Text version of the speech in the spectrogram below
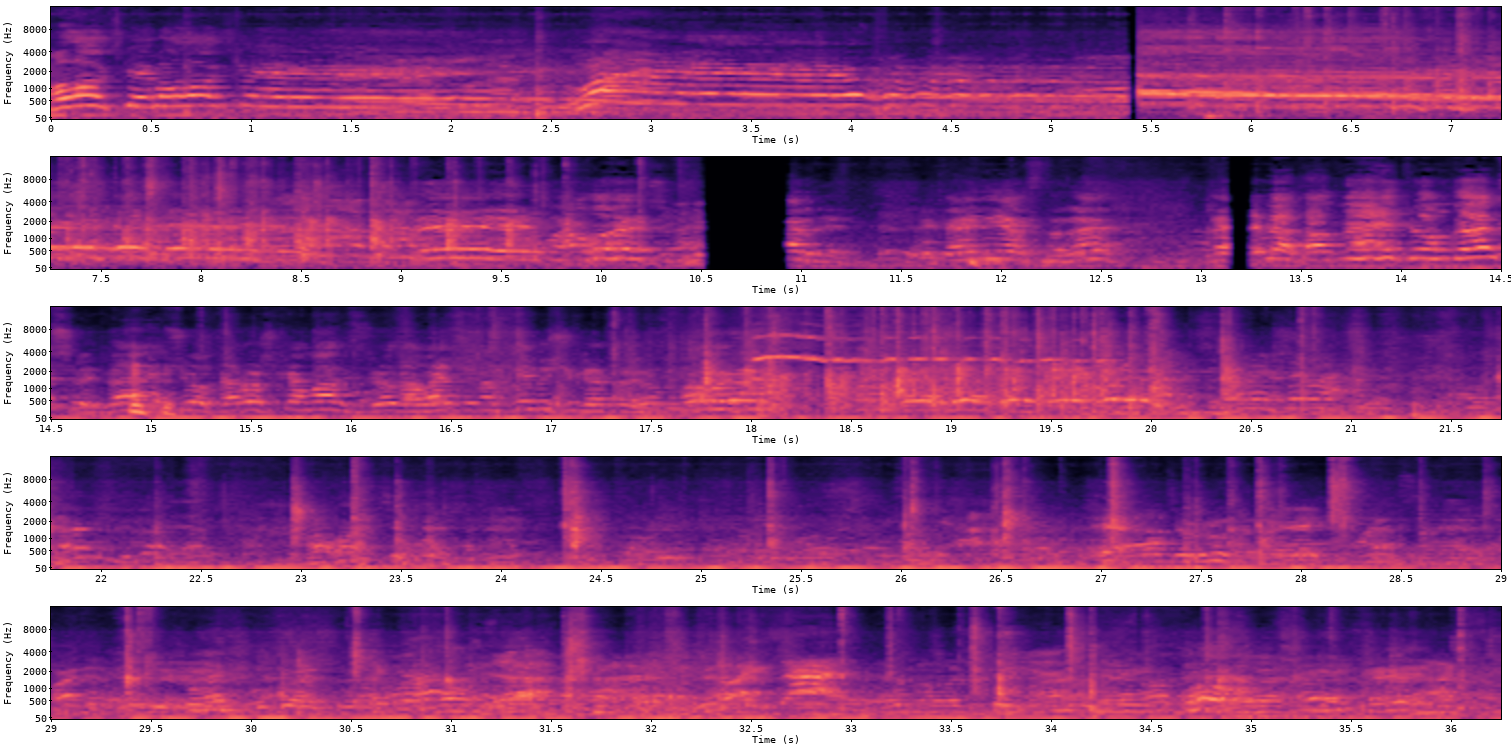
Malone's game, Malone's game! Wow! Понимаете, парни? Наконец-то, да? да? Ребят, одна идем дальше. Да, что, хорошая команда. Все, давайте на следующий готовим. Yeah.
